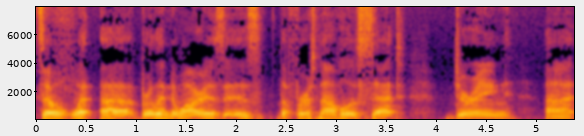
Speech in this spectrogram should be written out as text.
So what uh, Berlin Noir is is the first novel is set during uh,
